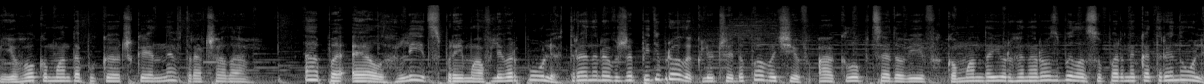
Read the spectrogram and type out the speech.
Його команда поки очки не втрачала. АПЛ Лідс приймав Ліверпуль. Тренери вже підібрали ключі до павичів, а клуб це довів. Команда Юргена розбила суперника 3-0.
